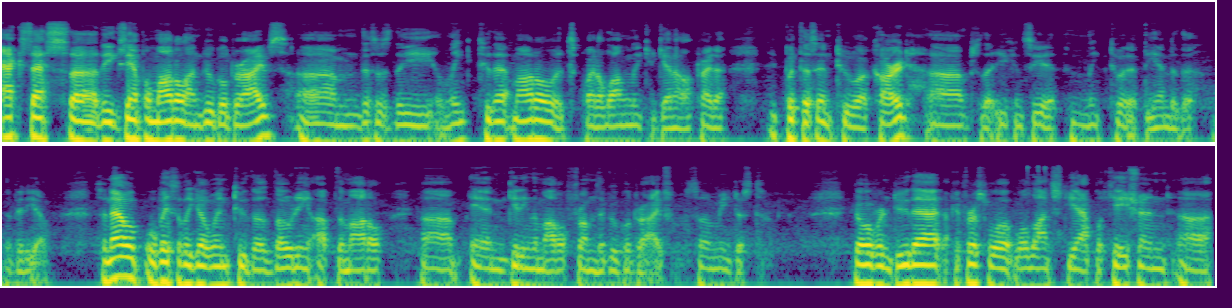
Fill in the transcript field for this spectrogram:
access the example model on Google Drives. Um, this is the link to that model. It's quite a long link. Again, I'll try to put this into a card so that you can see it and link to it at the end of the, the video. So now we'll basically go into the loading up the model um, and getting the model from the Google Drive. So let me just go over and do that. Okay, first we'll, we'll launch the application. Uh,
